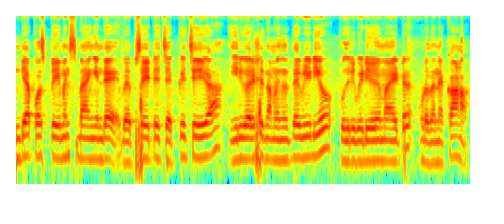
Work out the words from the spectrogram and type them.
ഇന്ത്യ പോസ്റ്റ് പേയ്മെന്റ്സ് ബാങ്കിന്റെ വെബ്സൈറ്റ് ചെക്ക് ചെയ്യുക. ഈ ഒരു നമ്മൾ ഇന്നത്തെ വീഡിയോ പുതിയ വീഡിയോയുമായിട്ട് ഉടൻ തന്നെ കാണാം.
